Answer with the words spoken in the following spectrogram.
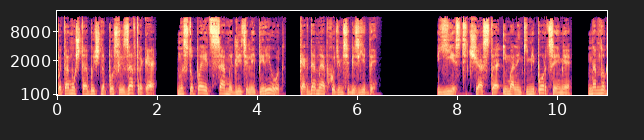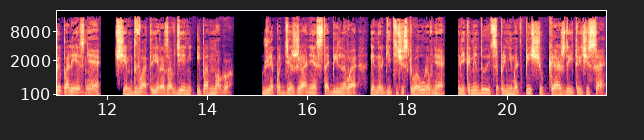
потому что обычно после завтрака наступает самый длительный период, когда мы обходимся без еды. Есть часто и маленькими порциями намного полезнее, чем 2-3 раза в день и по многу. Для поддержания стабильного энергетического уровня рекомендуется принимать пищу каждые 3 часа,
